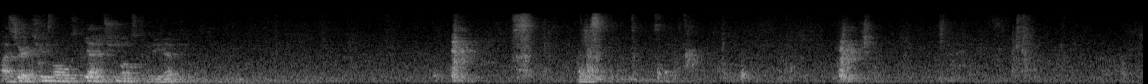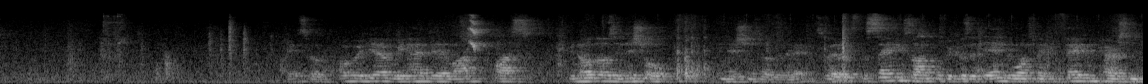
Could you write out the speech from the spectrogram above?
Uh, sorry, 2 moles, yeah, 2 moles per liter. Okay, so over here we had the last class, we know those initial conditions over there. So it's the same example because at the end we want to make a fair comparison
